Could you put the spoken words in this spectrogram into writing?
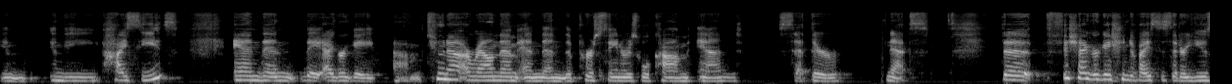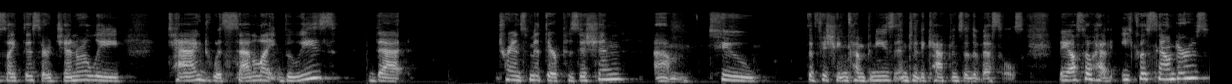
in, in the high seas. And then they aggregate um, tuna around them and then the purse seiners will come and set their nets. The fish aggregation devices that are used like this are generally tagged with satellite buoys that transmit their position um, to the fishing companies and to the captains of the vessels. They also have echo sounders,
